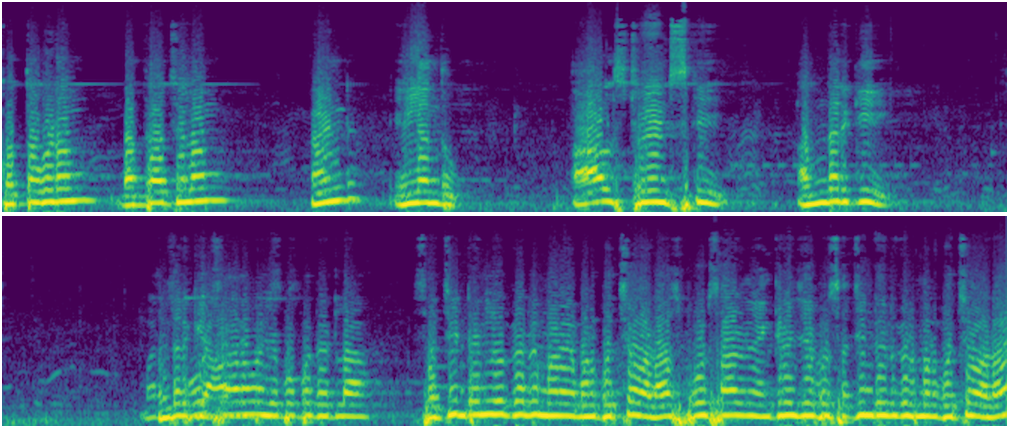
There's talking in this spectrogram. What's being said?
కొత్తగూడెం భద్రాచలం అండ్ ఇల్లందు. ఆల్ స్టూడెంట్స్కి అందరికీ అందరికీ ఆహారం చెప్పకపోతే ఎట్లా సచిన్ టెండూల్కర్ మన మనకు వచ్చేవాడా స్పోర్ట్స్ ఆడని ఎంకరేజ్ చేయబడి సచిన్ టెండూల్కర్ మనకు వచ్చేవాడా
